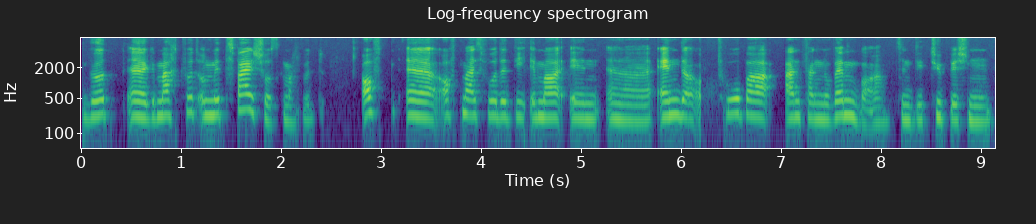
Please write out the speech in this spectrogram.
wird, äh, gemacht wird und mit zwei Shows gemacht wird. Oft, äh, oftmals wurde die immer in äh, Ende Oktober, Anfang November sind die typischen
